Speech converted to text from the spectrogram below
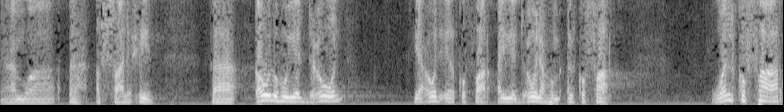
نعم والصالحين. فقوله يدعون يعود إلى الكفار أي يدعونهم الكفار. والكفار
